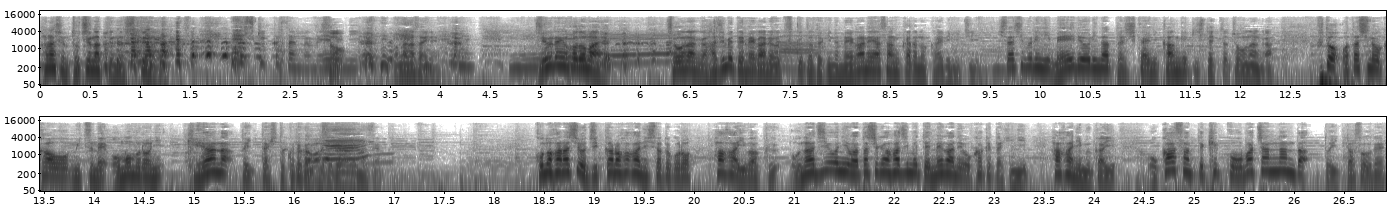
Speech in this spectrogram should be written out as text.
話の途中になってるの知ってるのよ さんのメールに。ごめんなさいね、10年ほど前長男が初めて眼鏡を作った時の眼鏡屋さんからの帰り道。久しぶりに明瞭になった視界に感激していた長男がふと私の顔を見つめおもむろに毛穴といった一言が忘れられません。この話を実家の母にしたところ母曰く同じように私が初めて眼鏡をかけた日に母に向かいお母さんって結構おばちゃんなんだと言ったそうで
